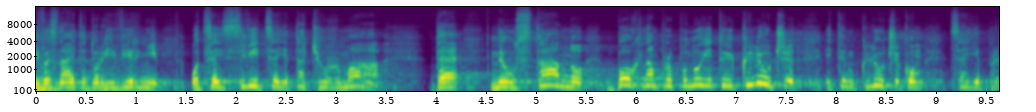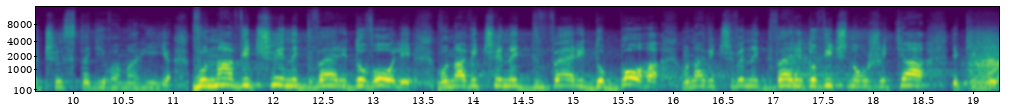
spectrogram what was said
І ви знаєте, дорогі вірні, оцей світ це є та тюрма, де неустанно Бог нам пропонує той ключик, і тим ключиком це є пречиста Діва Марія. Вона відчинить двері до волі, вона відчинить двері до Бога, вона відчинить двері до вічного життя, який був,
